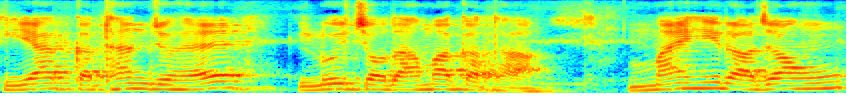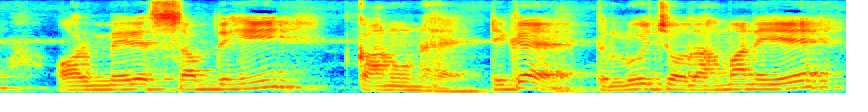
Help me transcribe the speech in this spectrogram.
कि यह कथन जो है लुई चौदहवा का था। मैं ही राजा हूँ और मेरे शब्द ही कानून है, ठीक है? तो लुई चौदहवा ने ये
